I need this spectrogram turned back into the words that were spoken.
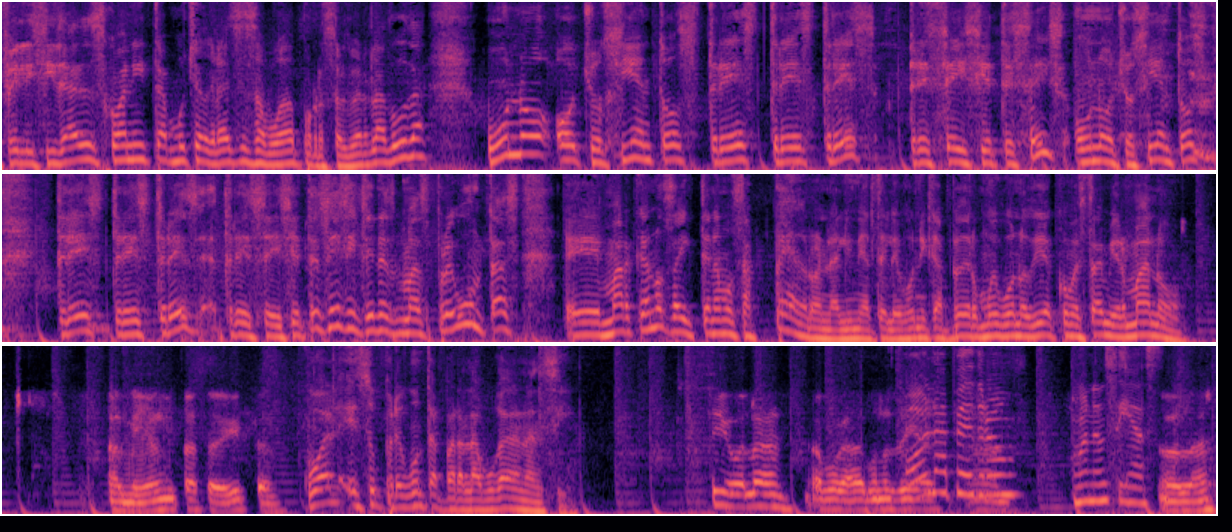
felicidades Juanita, muchas gracias abogada por resolver la duda. 1-800-333-3676, 1-800-333-3676. Si tienes más preguntas, eh, márcanos, ahí tenemos a Pedro en la línea telefónica. Pedro, muy buenos días, ¿cómo está mi hermano? Al millón y pasadito. ¿Cuál es su pregunta para la abogada Nancy? Sí, hola, abogada, buenos días. Hola Pedro, buenos días. Hola,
